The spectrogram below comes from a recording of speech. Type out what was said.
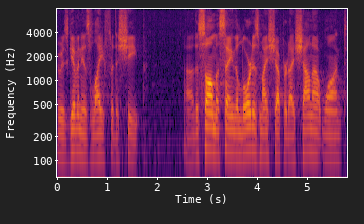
who has given his life for the sheep. Uh, the psalmist saying, The Lord is my shepherd, I shall not want.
